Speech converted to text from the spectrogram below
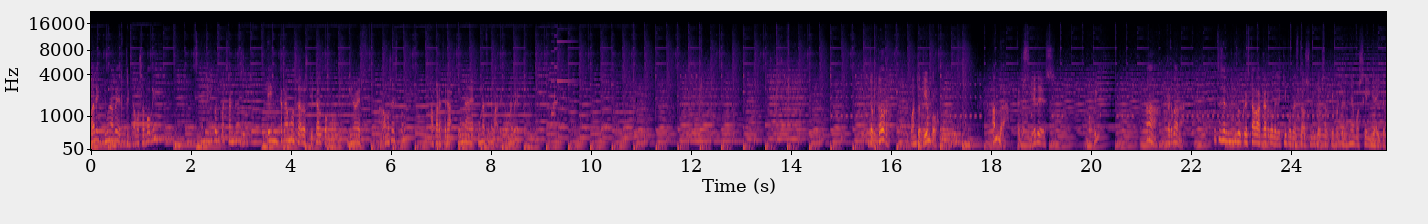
¿Vale? Y una vez tengamos a Bobby en el equipo de pachangas, entramos al hospital con Bobby. Y una vez hagamos esto, aparecerá una, una cinemática, un evento. Doctor, ¿cuánto tiempo? Anda, pero si eres... ¿Bobby? Ah, perdona. Este es el médico que estaba a cargo del equipo de Estados Unidos al que pertenecíamos Silvia y yo.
